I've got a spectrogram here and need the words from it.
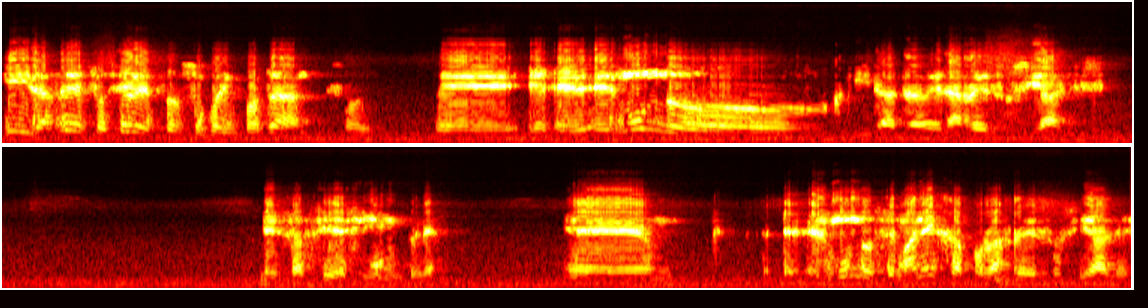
Y las redes sociales son súper importantes hoy. Eh, el, a través de las redes sociales. Es así de simple. Eh, el mundo se maneja por las redes sociales.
